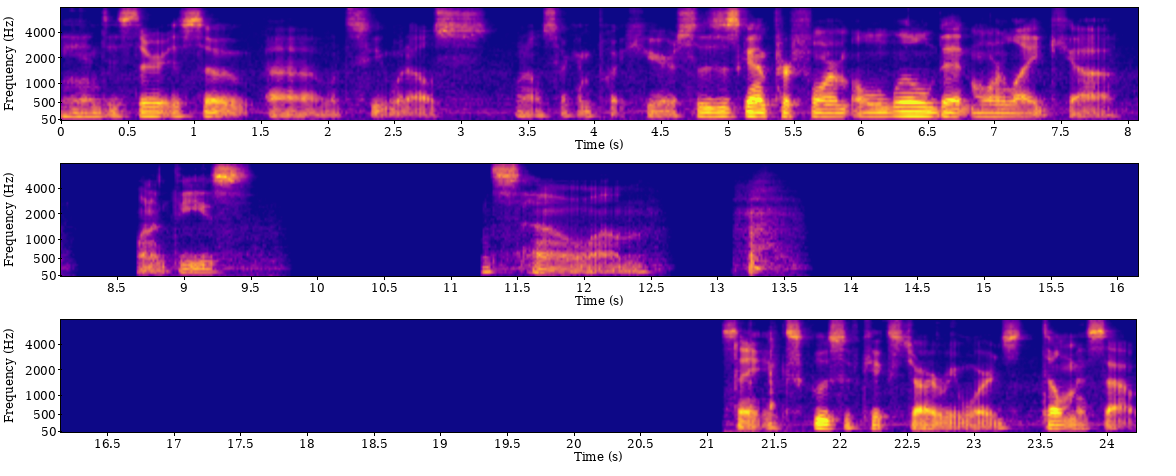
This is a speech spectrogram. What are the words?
And is there is so uh, let's see what else what else I can put here. So this is gonna perform a little bit more like uh, one of these. And so um, say exclusive Kickstarter rewards. Don't miss out.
